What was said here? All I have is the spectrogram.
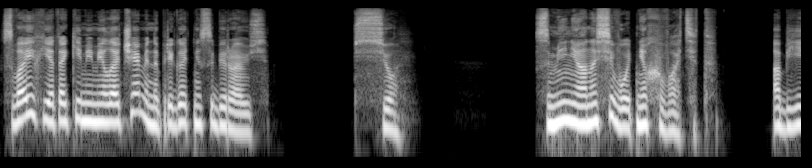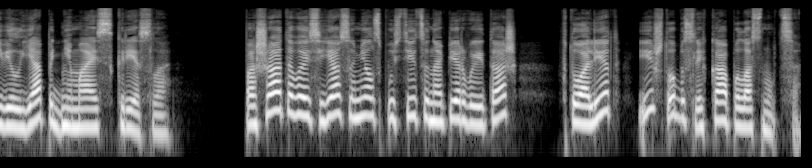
Своих я такими мелочами напрягать не собираюсь. Все. С меня на сегодня хватит, объявил я, поднимаясь с кресла. Пошатываясь, я сумел спуститься на первый этаж, в туалет и чтобы слегка ополоснуться.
